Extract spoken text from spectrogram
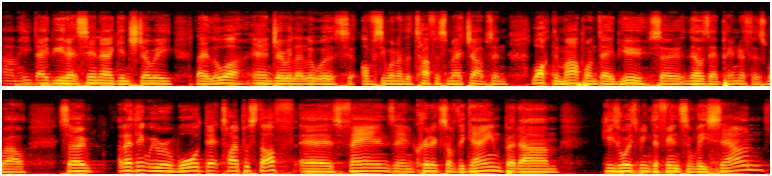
um, he debuted at centre against Joey Leilua, and Joey Leilua was obviously one of the toughest matchups and locked him up on debut. So there was at Penrith as well. So I don't think we reward that type of stuff as fans and critics of the game, but um, he's always been defensively sound.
